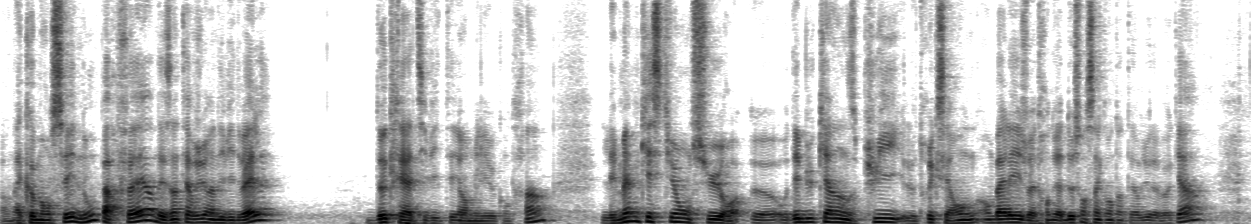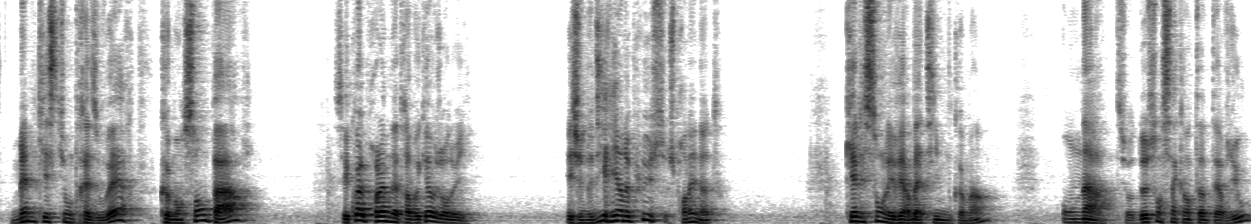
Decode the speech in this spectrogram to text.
On a commencé, nous, par faire des interviews individuelles de créativité en milieu contraint. Les mêmes questions sur, euh, au début 15, puis le truc s'est emballé, je dois être rendu à 250 interviews d'avocats. Même question très ouverte, commençons par, c'est quoi le problème d'être avocat aujourd'hui? Et je ne dis rien de plus, je prends des notes. Quels sont les verbatims communs? On a, sur 250 interviews,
